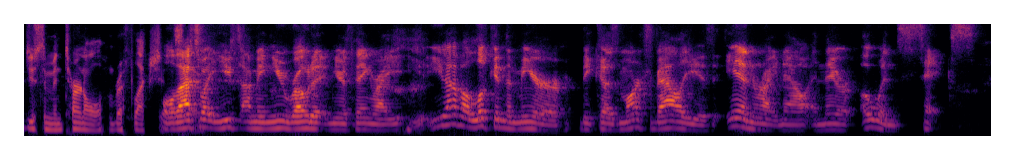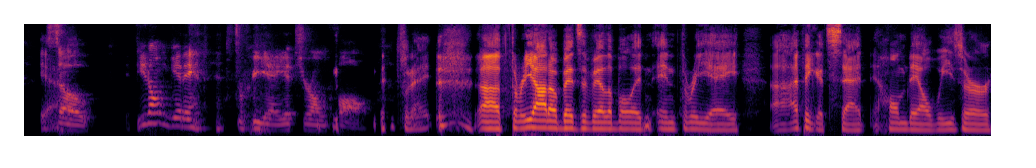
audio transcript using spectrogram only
do some internal reflection. Well, that's what you. I mean, you wrote it in your thing, right? You, you have a look in the mirror because Marsh Valley is in right now, and they are zero oh and six. Yeah. So if you don't get in at three A, it's your own fault. That's right. Uh, three auto bids available in in three A. Uh, I think it's set. Homedale, Weiser,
